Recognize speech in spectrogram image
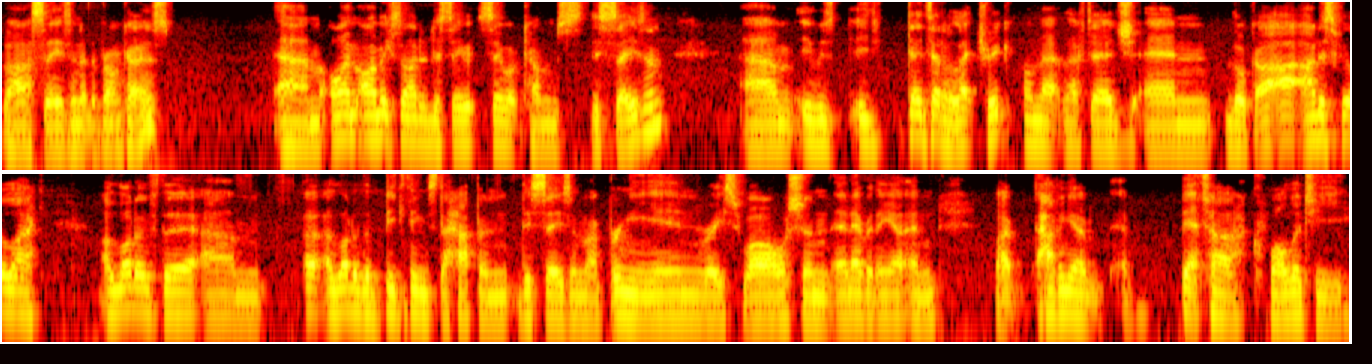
last season at the Broncos. Um, I'm I'm excited to see see what comes this season. Um, it was he's dead set electric on that left edge, and look, I- I, I just feel like a lot of the um, a, a lot of the big things to happen this season, like bringing in Reece Walsh and and everything, and like having a, a better quality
